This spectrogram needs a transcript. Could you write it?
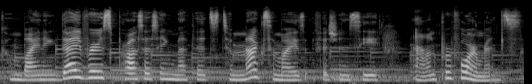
combining diverse processing methods to maximize efficiency and performance.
